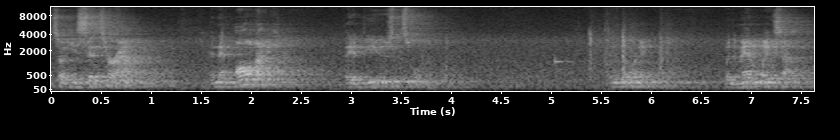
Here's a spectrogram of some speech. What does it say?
So he sends her out, and then all night they abuse this woman. In the morning, when the man wakes up,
